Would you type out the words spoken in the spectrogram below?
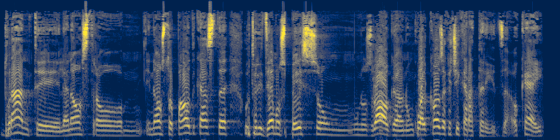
durante nostro, il nostro podcast utilizziamo spesso un, uno slogan, un qualcosa che ci caratterizza, ok?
